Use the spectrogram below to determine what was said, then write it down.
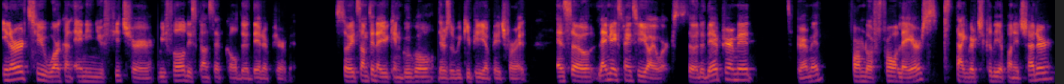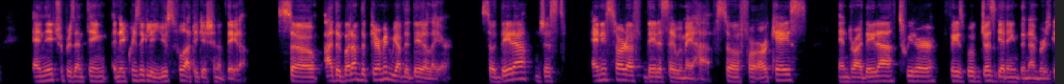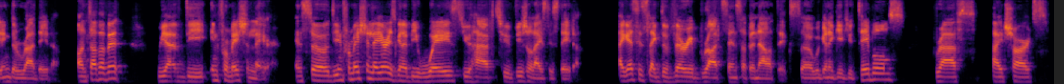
In order to work on any new feature, we follow this concept called the data pyramid. So it's something that you can Google. There's a Wikipedia page for it. And so let me explain to you how it works. So the data pyramid, it's a pyramid formed of four layers stacked vertically upon each other and each representing an intrinsically useful application of data. So at the bottom of the pyramid, we have the data layer. So data, just any sort of data set we may have. So for our case, Android data, Twitter, Facebook, just getting the numbers, getting the raw data. On top of it, we have the information layer. And so the information layer is going to be ways you have to visualize this data. I guess it's like the very broad sense of analytics. So we're going to give you tables, graphs, pie charts,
